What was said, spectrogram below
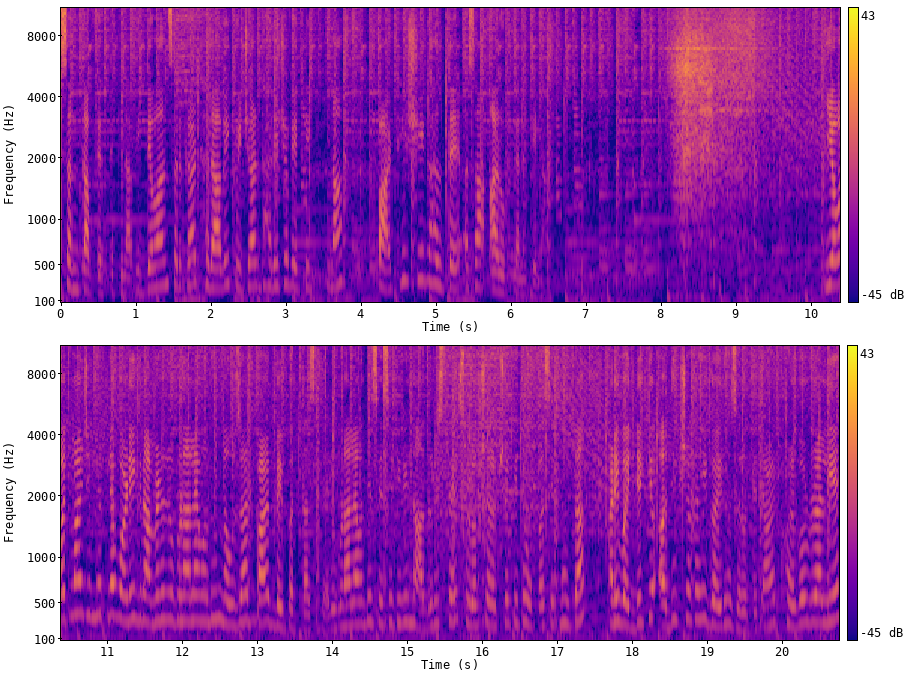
संताप व्यक्त केला. विद्यमान सरकार ठराविक विचारधारेच्या व्यक्तींना पाठीशी घालते असा आरोप त्यानं केला. यवतमाळ जिल्ह्यातल्या वणी ग्रामीण रुग्णालयामधून नवजात बाळ बेपत्ता झाले. रुग्णालयामध्ये सीसीटीव्ही नादुरुस्त आहे. सुरक्षा रक्षक इथे उपस्थित नव्हता आणि वैद्यकीय अधीक्षकही गैरहजर होते. त्यामुळे खळबळ उडाली आहे.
